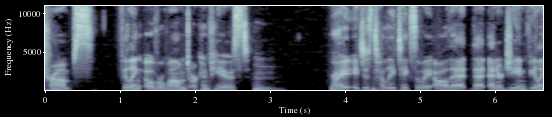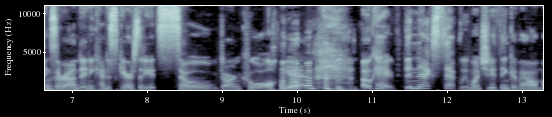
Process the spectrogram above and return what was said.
trumps feeling overwhelmed or confused. Mm right? It just totally takes away all that that energy and feelings around any kind of scarcity. It's so darn cool. Yeah okay the next step we want you to think about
